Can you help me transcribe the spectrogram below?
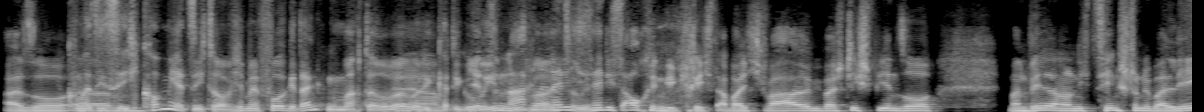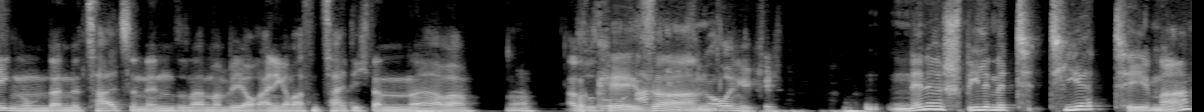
Also. Guck mal, siehst du, ich ähm, komme jetzt nicht drauf. Ich habe mir vorher Gedanken gemacht darüber, über ja, die Kategorien. Jetzt im Nachhinein hätte ich irgendwie- es auch hingekriegt, aber ich war irgendwie bei Stichspielen so, man will ja noch nicht zehn Stunden überlegen, um dann eine Zahl zu nennen, sondern man will ja auch einigermaßen zeitig dann, ne, aber, ja. Also Okay, so. hätte ich sogar auch hingekriegt. Nenne Spiele mit Tierthema.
